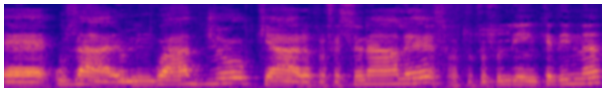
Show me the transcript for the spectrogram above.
eh, usare un linguaggio chiaro e professionale, soprattutto su LinkedIn,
